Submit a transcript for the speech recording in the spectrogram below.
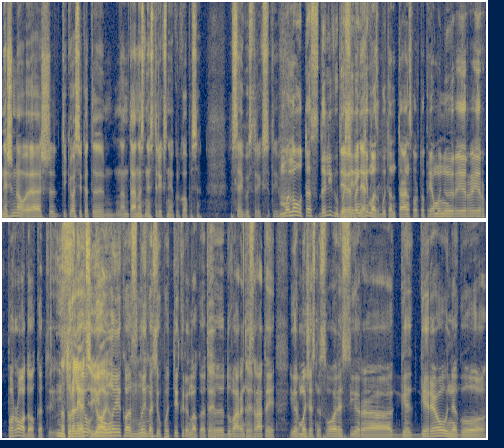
Nežinau, aš tikiuosi, kad e, Antanas nestriks niekur kopose. Nes jeigu striksi, tai... Manau, tas dalyvių Dieve pasirinkimas būtent transporto priemonių ir, ir, ir parodo, kad jis Natūraliai jau, jau atsijojo. laikas, Mhm. laikas jau patikrino, kad Taip, Taip. du varantis taip. ratai ir mažesnis svoris yra ge geriau negu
